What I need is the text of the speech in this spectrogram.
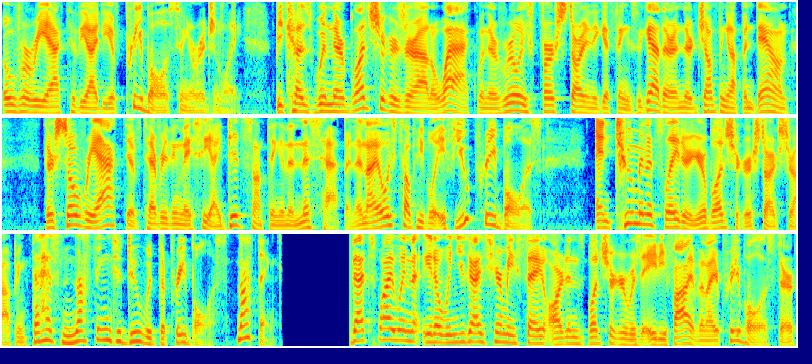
overreact to the idea of pre-bolusing originally. Because when their blood sugars are out of whack when they're really first starting to get things together and they're jumping up and down they're so reactive to everything they see. I did something and then this happened. And i always tell people if you pre-bolus and 2 minutes later your blood sugar starts dropping that has nothing to do with the pre-bolus. Nothing. That's why when you know when you guys hear me say Arden's blood sugar was 85 and I pre-bolused her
